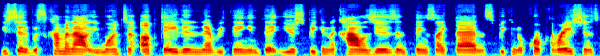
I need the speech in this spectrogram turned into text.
you said it was coming out you wanted to update it and everything and that you're speaking to colleges and things like that and speaking to corporations.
